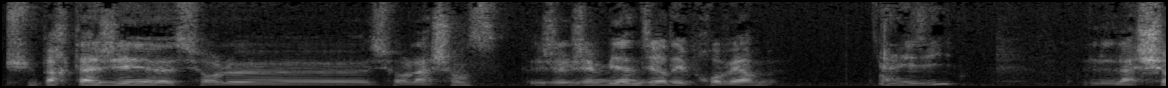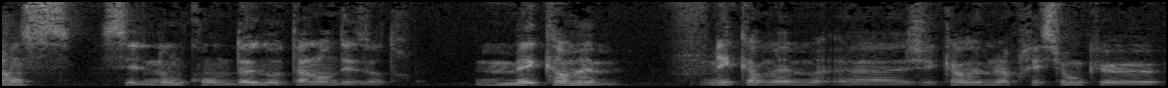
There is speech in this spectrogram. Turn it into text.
je suis partagé sur le, sur la chance. J'aime bien dire des proverbes. Allez-y. la chance, c'est le nom qu'on donne au talent des autres. Mais quand même, mais quand même, euh, j'ai quand même l'impression que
